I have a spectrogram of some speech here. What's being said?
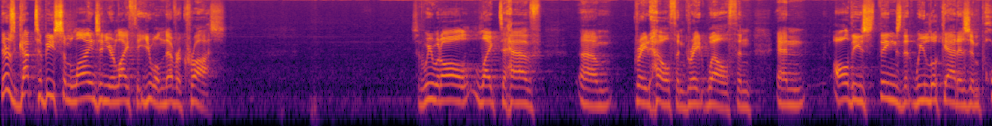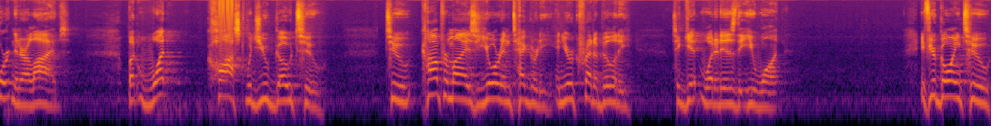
There's got to be some lines in your life that you will never cross. So we would all like to have um, great health and great wealth and, and all these things that we look at as important in our lives. But what cost would you go to to compromise your integrity and your credibility to get what it is that you want. If you're going to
